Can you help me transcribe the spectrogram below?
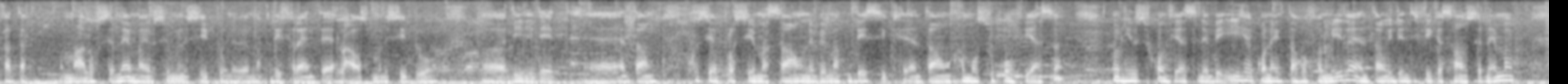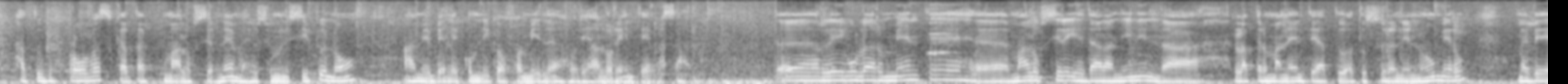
kata maluk serne mai usi município nebe mak diferente lá os município uh, dilidet uh, então usi aproximação nebe mak basic então hamosu confiança. No liusu confiança nebe ihe conecta com família então identificação serne mak hatudo provas kata maluk serne mai usi município no ame bele comunica com família ode halo reintegração Uh, regularmente maluk siri hdala ninin da la permanente atu atu surani numero mebe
